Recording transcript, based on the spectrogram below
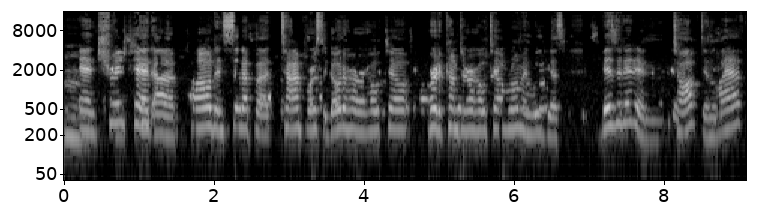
Mm. And Trish had uh, called and set up a time for us to go to her hotel, her to come to her hotel room, and we just visited and talked and laughed.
